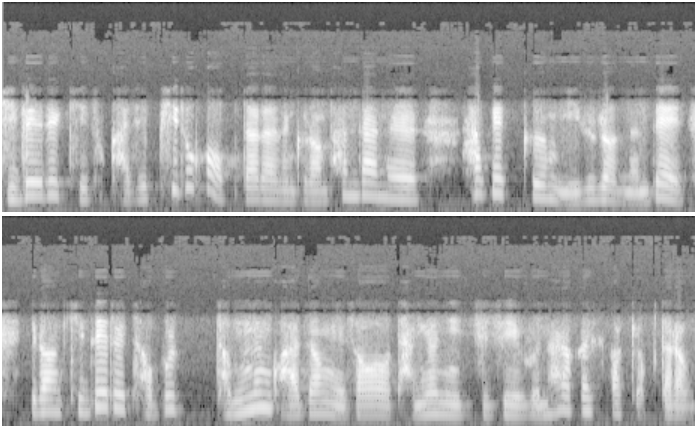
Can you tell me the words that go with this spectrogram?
기대를 계속 가질 필요가 없다라는 그런 판단을 하게끔 이르렀는데 이런 기대를 접을 접는 과정에서 당연히 지지율은 하락할 수밖에 없다라고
